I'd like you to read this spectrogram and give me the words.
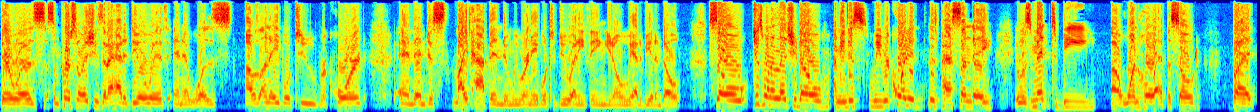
There was some personal issues that I had to deal with, and it was I was unable to record, and then just life happened, and we weren't able to do anything. You know, we had to be an adult. So, just want to let you know. I mean, this we recorded this past Sunday. It was meant to be uh, one whole episode, but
